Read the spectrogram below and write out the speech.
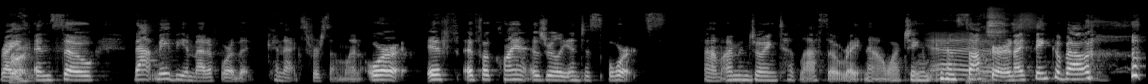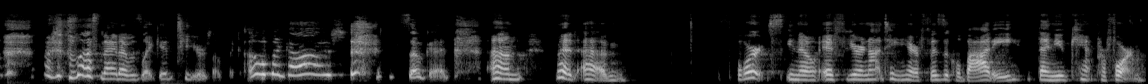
right? right? And so that may be a metaphor that connects for someone. Or if if a client is really into sports, um, I'm enjoying Ted Lasso right now, watching yes. soccer, and I think about last night. I was like in tears. I was like, "Oh my gosh, it's so good." Um, but um, sports, you know, if you're not taking care of physical body, then you can't perform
